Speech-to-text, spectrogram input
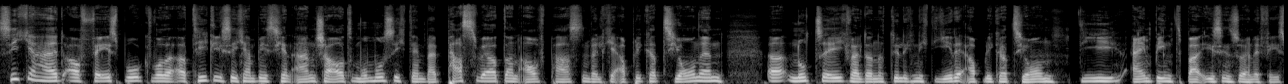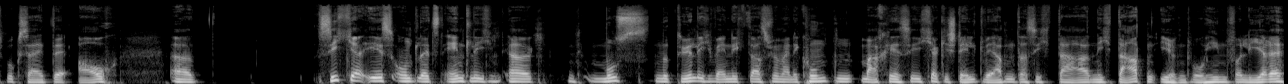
Sicherheit auf Facebook, wo der Artikel sich ein bisschen anschaut, wo muss ich denn bei Passwörtern aufpassen, welche Applikationen äh, nutze ich, weil da natürlich nicht jede Applikation, die einbindbar ist in so eine Facebook-Seite, auch äh, sicher ist und letztendlich äh, muss natürlich, wenn ich das für meine Kunden mache, sichergestellt werden, dass ich da nicht Daten irgendwo hin verliere,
